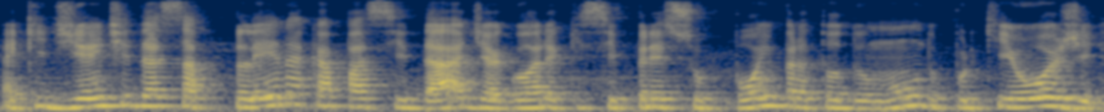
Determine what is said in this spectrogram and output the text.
é que diante dessa plena capacidade agora que se pressupõe para todo mundo, porque hoje,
